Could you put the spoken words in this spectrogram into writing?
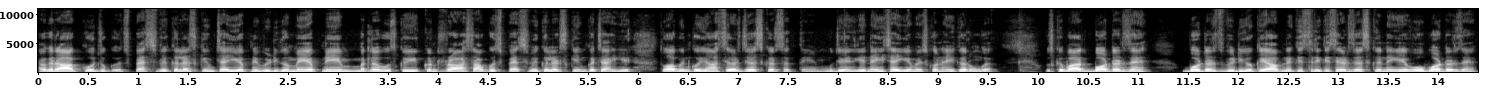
अगर आपको जो स्पेसिफिक कलर स्कीम चाहिए अपनी वीडियो में, अपने मतलब उसकी कंट्रास्ट आपको स्पेसिफिक कलर स्कीम का चाहिए तो आप इनको यहाँ से एडजस्ट कर सकते हैं। मुझे ये नहीं चाहिए, मैं इसको नहीं करूँगा। उसके बाद बॉर्डर्स हैं। बॉर्डर्स वीडियो के आपने किस तरीके से एडजस्ट करने ये वो बॉर्डर्स हैं।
